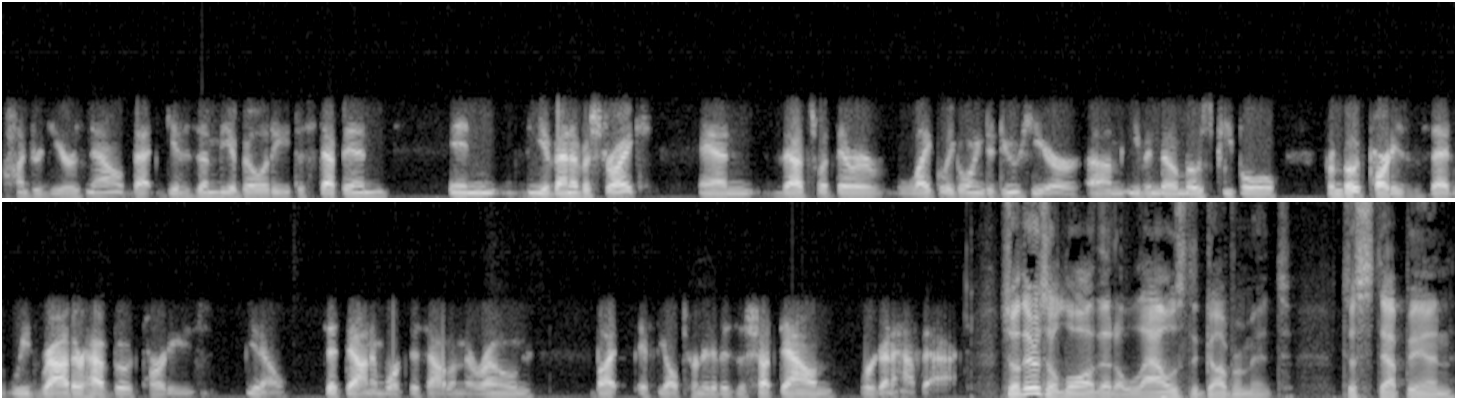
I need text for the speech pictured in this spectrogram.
hundred years now that gives them the ability to step in in the event of a strike and that's what they're likely going to do here. Um, even though most people from both parties have said we'd rather have both parties, you know, sit down and work this out on their own. But if the alternative is a shutdown, we're going to have to act. So there's a law that allows the government to step in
